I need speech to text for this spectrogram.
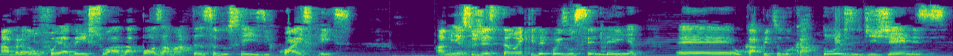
Abraão foi abençoado após a matança dos reis. E quais reis? A minha sugestão é que depois você leia é, o capítulo 14 de Gênesis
